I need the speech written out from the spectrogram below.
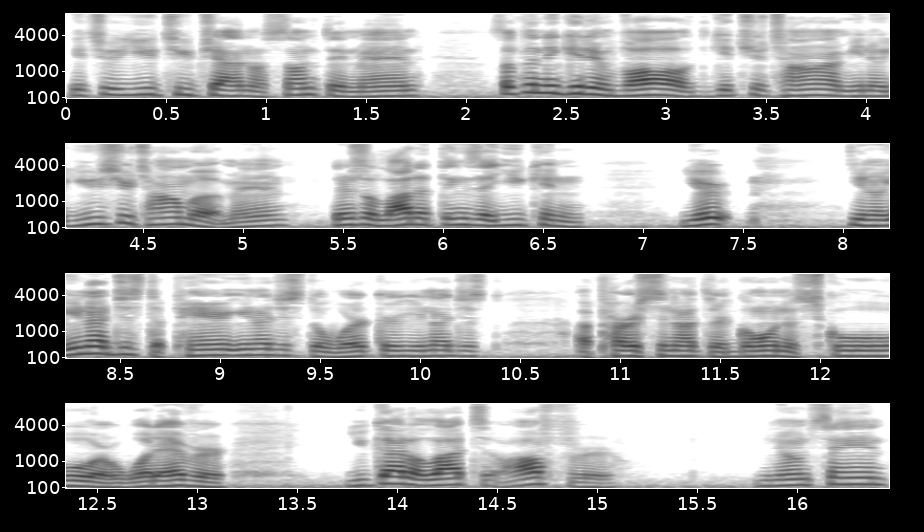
get you a YouTube channel, something, man, something to get involved, get your time, you know, use your time up, man. There's a lot of things that you can, you're, you know, you're not just a parent, you're not just a worker, you're not just a person out there going to school or whatever. You got a lot to offer. You know what I'm saying?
